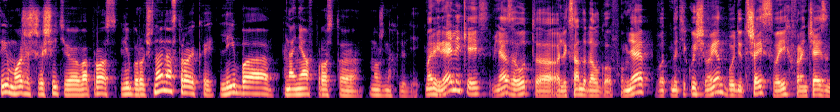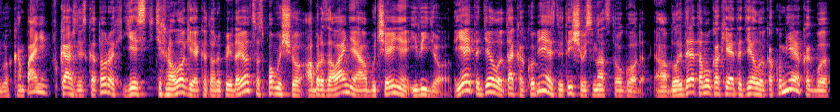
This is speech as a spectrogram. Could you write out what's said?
ты можешь решить э, вопрос либо ручной настройкой, либо наняв просто нужных людей. Смотри, реальный кейс. Меня зовут э, Александр Долгов. У меня вот на текущий момент будет 6 своих франчайзинговых компаний, в каждой из которых есть технология, которая передается с помощью образования, обучения и видео. Я это делаю так, как умею, с 2018 года. А благодаря тому, как я это делаю, как умею, как бы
